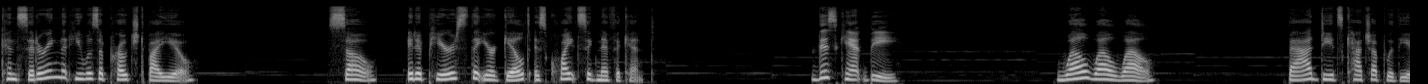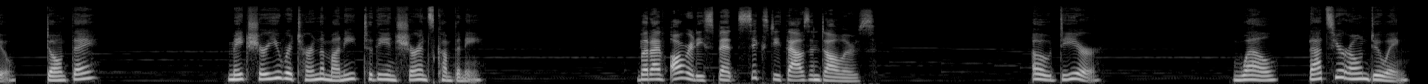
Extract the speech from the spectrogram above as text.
considering that he was approached by you. So, it appears that your guilt is quite significant. This can't be. Well, well, well. Bad deeds catch up with you, don't they? Make sure you return the money to the insurance company. But I've already spent $60,000. Oh dear. Well, that's your own doing.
